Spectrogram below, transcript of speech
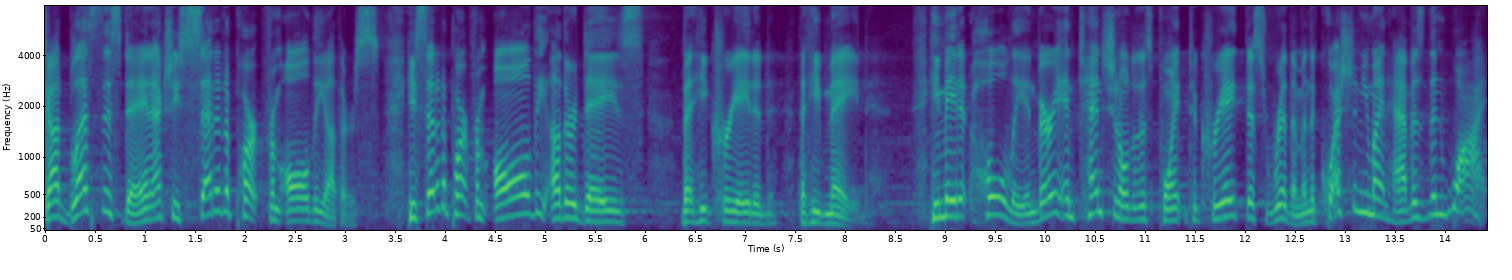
God blessed this day and actually set it apart from all the others. He set it apart from all the other days that He created, that He made. He made it holy and very intentional to this point to create this rhythm. And the question you might have is then why?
